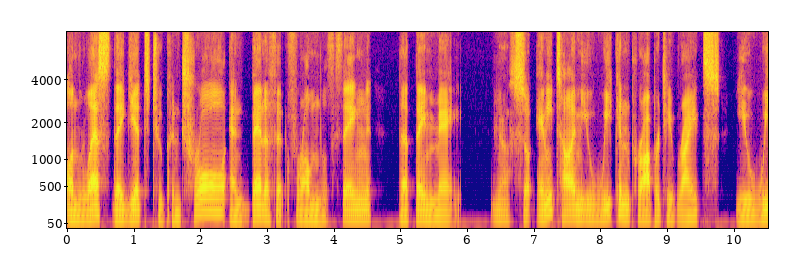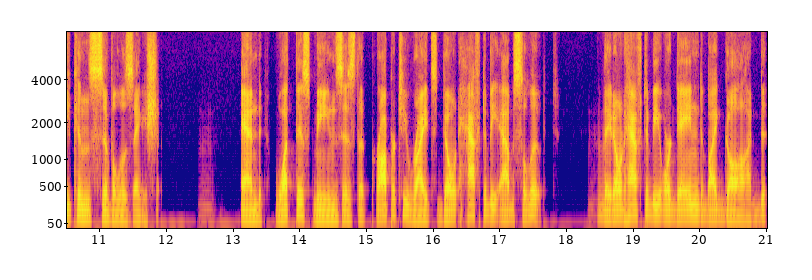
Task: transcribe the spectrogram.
unless they get to control and benefit from the thing that they made. Yes. So anytime you weaken property rights, you weaken civilization. And what this means is that property rights don't have to be absolute. Mhm. They don't have to be ordained by God,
